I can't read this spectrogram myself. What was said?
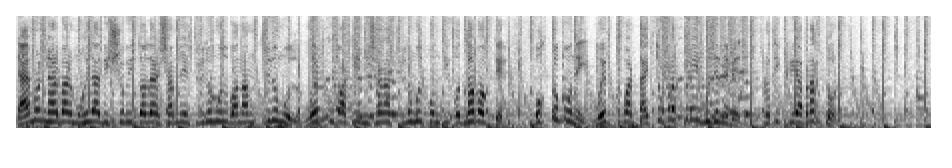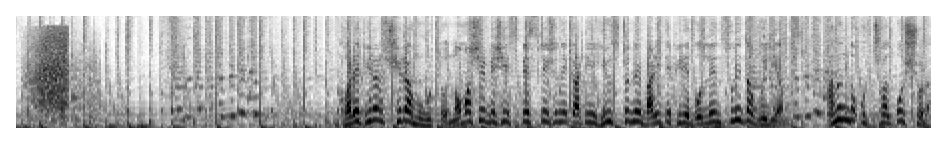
ডায়মন্ড হারবার মহিলা বিশ্ববিদ্যালয়ের সামনে তৃণমূল বনাম তৃণমূল। ওয়েবকুপাকে নিশানা তৃণমূলপন্থী অধ্যাপকদের। বক্তব্য নেই। ওয়েবকুপার দায়িত্বপ্রাপ্তরাই বুঝে নেবেন। প্রতিক্রিয়া প্রাপ্তর ঘরে ফেরার সেরা মুহূর্ত। নমাসের বেশি স্পেস স্টেশনে কাটিয়ে হিউস্টনের বাড়িতে ফিরে বললেন সুনিতা উইলিয়ামস। আনন্দ উচ্ছল পোষ্যরা।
